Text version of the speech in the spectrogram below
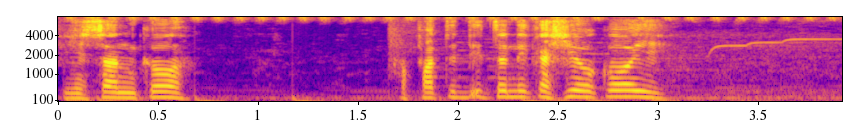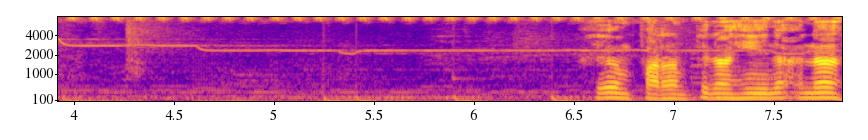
pinsan ko. Kapatid ito ni Kasyukoy. Ayun, parang pinanghina na.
